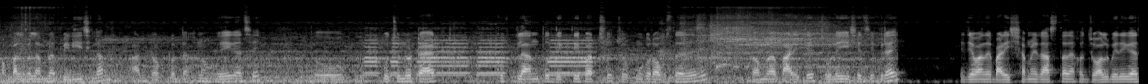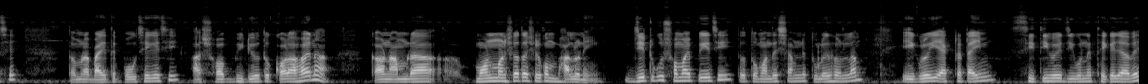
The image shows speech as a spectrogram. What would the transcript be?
সকালবেলা আমরা বেরিয়েছিলাম আর ডক্টর দেখানো হয়ে গেছে। তো প্রচণ্ড টায়ার্ড খুব ক্লান্ত, দেখতেই পাচ্ছ, চোখ মুখের অবস্থা দেখে। তো আমরা বাড়িতে চলেই এসেছি প্রায়। এই যে আমাদের বাড়ির সামনে রাস্তা, দেখো জল বেড়ে গেছে। তো আমরা বাড়িতে পৌঁছে গেছি আর সব ভিডিও তো করা হয় না, কারণ আমরা, মন মানসিকতা সেরকম ভালো নেই। যেটুকু সময় পেয়েছি, তো তোমাদের সামনে তুলে ধরলাম। এগুলোই একটা টাইম স্মৃতি হয়ে জীবনে থেকে যাবে,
